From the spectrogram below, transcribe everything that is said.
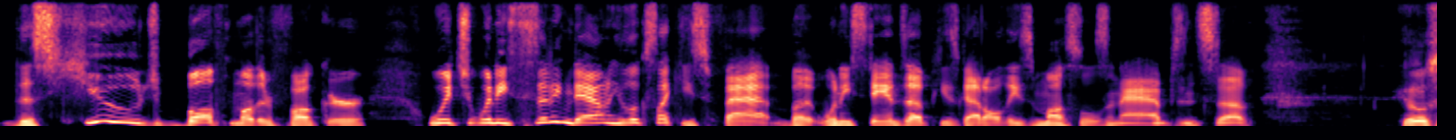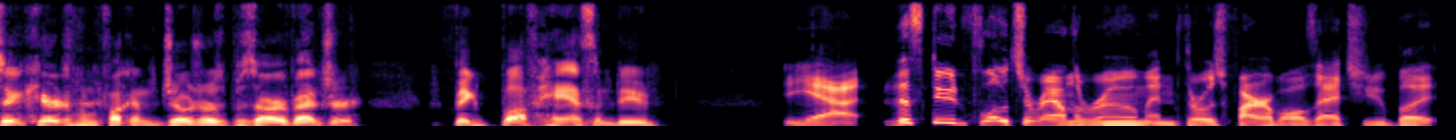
this huge buff motherfucker. Which when he's sitting down, he looks like he's fat, but when he stands up, he's got all these muscles and abs and stuff. He looks like a character from fucking JoJo's Bizarre Adventure. Big, buff, handsome dude. Yeah, this dude floats around the room and throws fireballs at you, but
